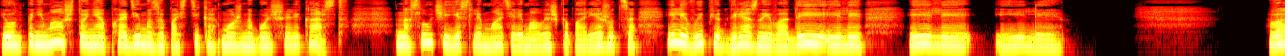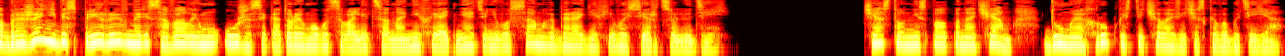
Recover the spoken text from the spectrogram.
и он понимал, что необходимо запасти как можно больше лекарств на случай, если мать или малышка порежутся или выпьют грязной воды или... или... Или... Воображение беспрерывно рисовало ему ужасы, которые могут свалиться на них и отнять у него самых дорогих его сердцу людей. Часто он не спал по ночам, думая о хрупкости человеческого бытия.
